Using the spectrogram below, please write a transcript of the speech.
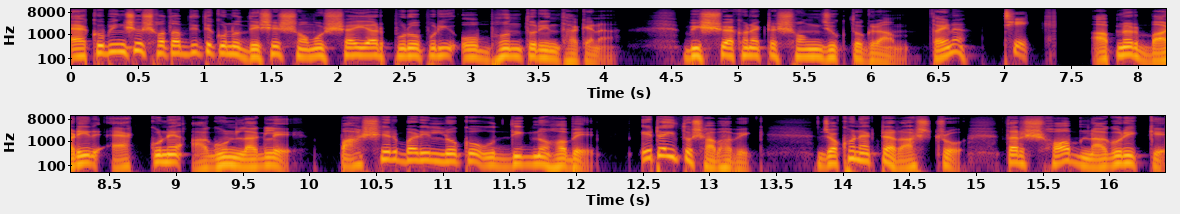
একবিংশ শতাব্দীতে কোনো দেশের সমস্যাই আর পুরোপুরি অভ্যন্তরীণ থাকে না। বিশ্ব এখন একটা সংযুক্ত গ্রাম তাই না? ঠিক। আপনার বাড়ির এক কোণে আগুন লাগলে পাশের বাড়ির লোকও উদ্বিগ্ন হবে। এটাই তো স্বাভাবিক। যখন একটা রাষ্ট্র তার সব নাগরিককে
